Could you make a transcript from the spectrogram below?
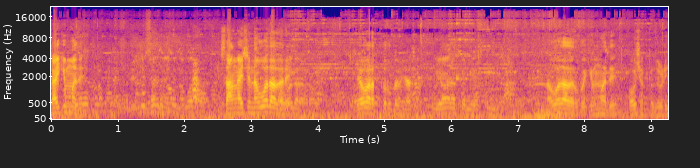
काय किंमत आहे? सांगायचे नव्वद हजार आहे. व्यवहारात करू कमी जास्त? नव्वद हजार रुपये किंमत आहे. पाहू शकता जोडी.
